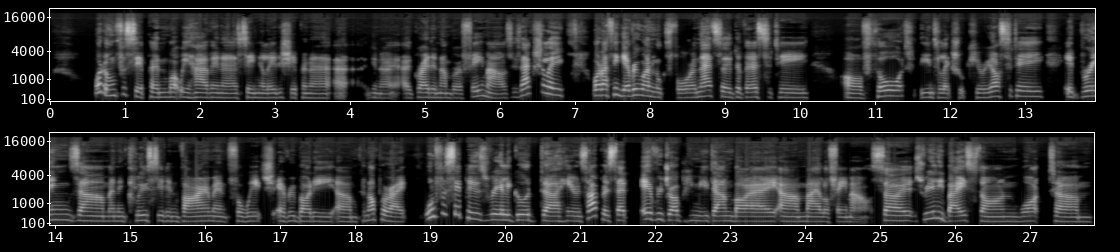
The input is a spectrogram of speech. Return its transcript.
What UNFICYP and what we have in a senior leadership and a, a you know a greater number of females is actually what I think everyone looks for, and that's a diversity of thought, the intellectual curiosity. It brings um, an inclusive environment for which everybody um, can operate. UNFICYP is really good uh, here in Cyprus that every job can be done by um, male or female. So it's really based on what um,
